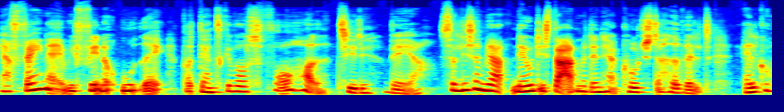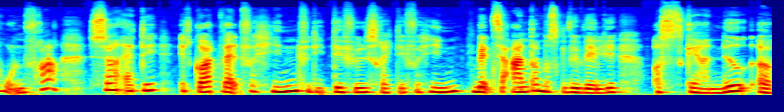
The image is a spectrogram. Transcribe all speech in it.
Jeg er fan af, at vi finder ud af, hvordan skal vores forhold til det være. Så ligesom jeg nævnte i starten med den her coach, der havde valgt alkoholen fra, så er det et godt valg for hende, fordi det føles rigtigt for hende. Mens andre måske vil vælge at skære ned og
